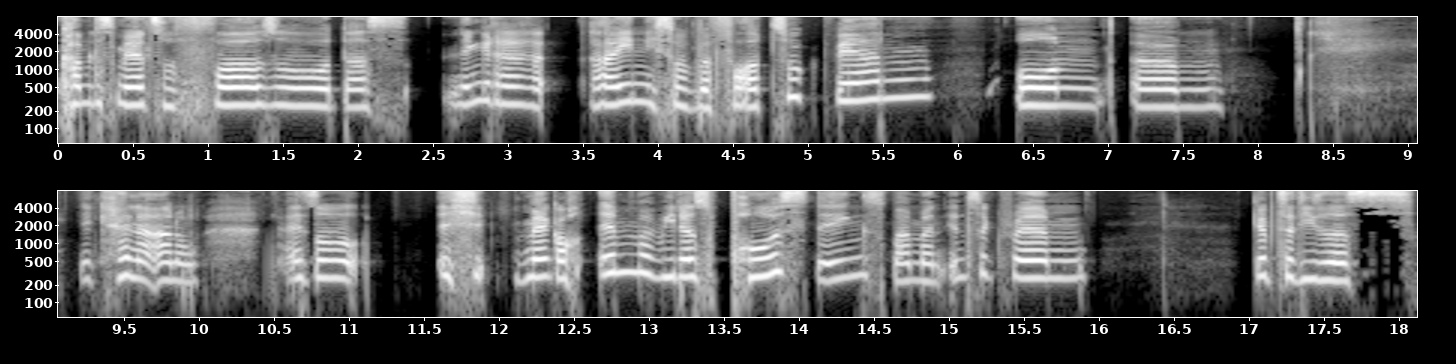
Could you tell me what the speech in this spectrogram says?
Kommt es mir jetzt so vor, so, dass längere Reihen nicht so bevorzugt werden und ähm, keine Ahnung. Also ich merke auch immer wieder so Postings bei meinem Instagram gibt's ja dieses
